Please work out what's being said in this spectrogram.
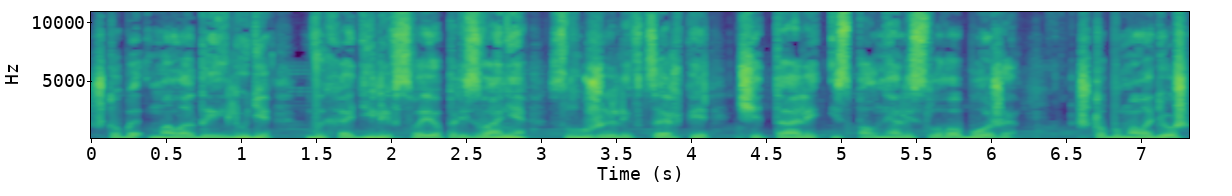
чтобы молодые люди выходили в свое призвание, служили в церкви, читали, исполняли Слово Божие – чтобы молодежь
